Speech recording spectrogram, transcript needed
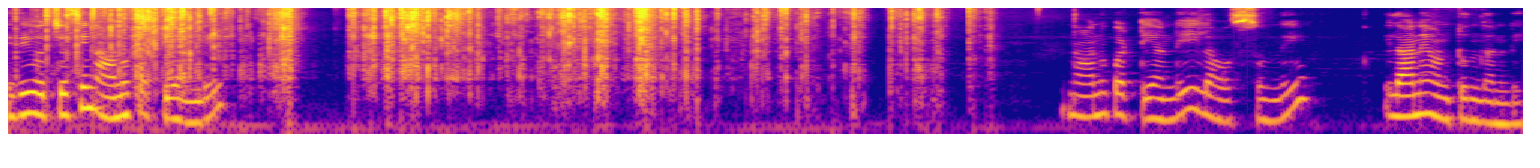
ఇది వచ్చేసి నాను పట్టి అండి. నాను పట్టి అండి ఇలా వస్తుంది. ఇలానే ఉంటుందండి.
